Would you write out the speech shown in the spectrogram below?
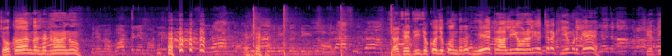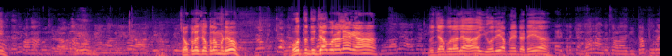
ਚੁੱਕ, ਅੰਦਰ ਛੱਡਣਾ ਮੈਨੂੰ। ਚਲ ਛੇਤੀ ਚੁੱਕੋ ਚੁੱਕੋ ਅੰਦਰ ਰੱਖੀਏ। ਟਰਾਲੀ ਆਉਣ ਵਾਲੀ ਉੱਚ ਰੱਖੀਏ ਮੁੜ ਕੇ। ਛੇਤੀ। ਚੁੱਕ ਲਓ ਚੁੱਕ ਲਓ ਮੁੰਡਿਓ। ਉਹ ਤੂੰ ਦੂਜਾ ਬੋਰਾ ਲਿਆ ਗਿਆ, ਹਾਂ। ਦੂਜਾ ਬੋਰਾ ਲਿਆ ਯੋਦੇ ਆਪਣੇ ਡੜੇ ਆ। ਚੰਗਾ ਰੰਗ ਕਾਲਾ ਕੀਤਾ ਪੂਰਾ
